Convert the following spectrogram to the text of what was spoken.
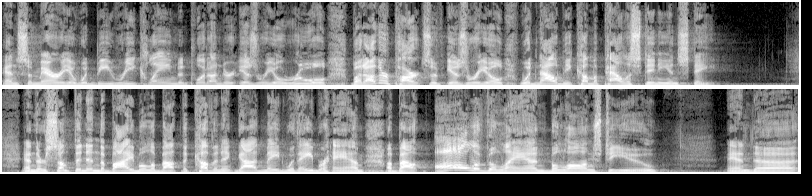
and Samaria would be reclaimed and put under Israel rule, but other parts of Israel would now become a Palestinian state. And there's something in the Bible about the covenant God made with Abraham about all of the land belongs to you. And uh,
